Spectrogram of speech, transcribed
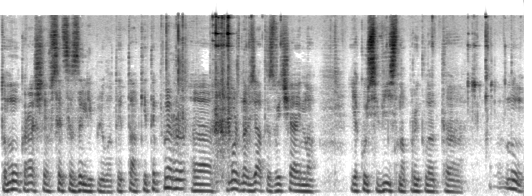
Тому краще все це заліплювати. Так, і тепер е, можна взяти, звичайно, якусь вісь, наприклад. Е, ну,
